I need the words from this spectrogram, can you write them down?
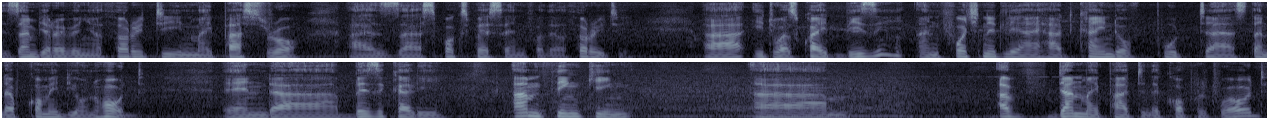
Zambia Revenue Authority in my past role as a spokesperson for the authority. Uh, it was quite busy. Unfortunately, I had kind of put uh, stand up comedy on hold. And uh, basically, I'm thinking um, I've done my part in the corporate world,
